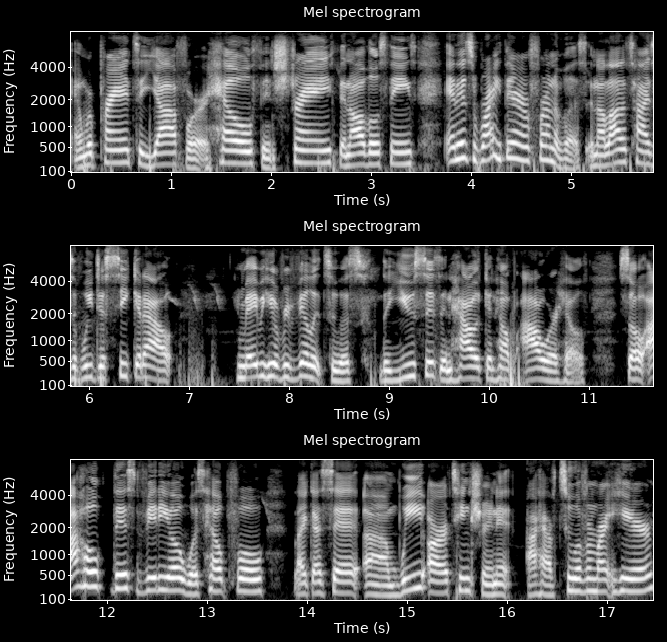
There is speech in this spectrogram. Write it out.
and we're praying to Yah for health and strength and all those things. And it's right there in front of us. And a lot of times, if we just seek it out, maybe he'll reveal it to us the uses and how it can help our health. So i hope this video was helpful. Like i said um, we are tincturing it. I have two of them right here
